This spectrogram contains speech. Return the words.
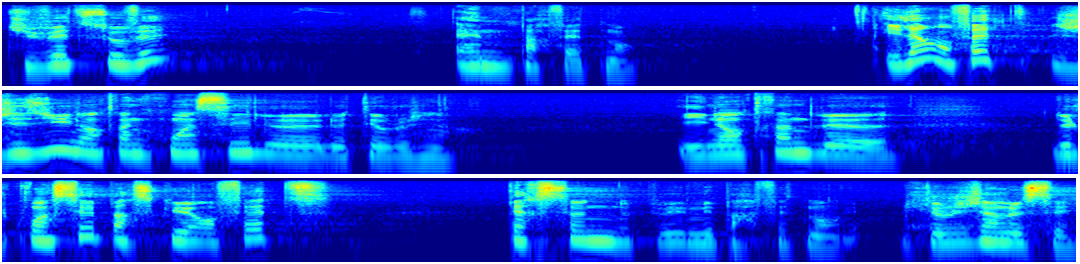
Tu veux être sauvé? Aime parfaitement. Et là, en fait, Jésus est en train de coincer le théologien il est en train de le, coincer parce qu'en en fait, personne ne peut aimer parfaitement. Le théologien le sait,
